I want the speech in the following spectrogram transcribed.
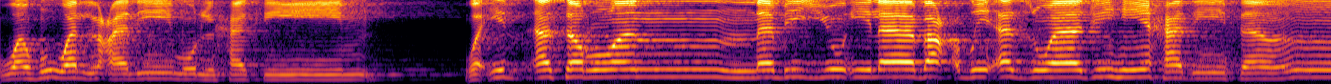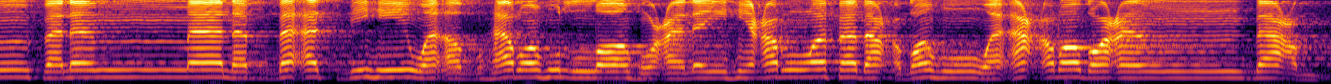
وهو العليم الحكيم. وإذ أسر النبي إلى بعض أزواجه حديثا فلما نبأت به وأظهره الله عليه عرف بعضه وأعرض عن بعض.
